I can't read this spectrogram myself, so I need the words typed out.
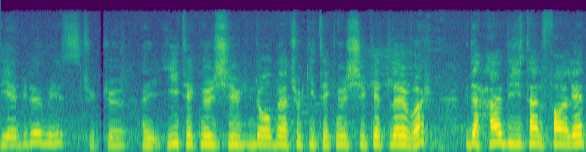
diyebilir miyiz? Çünkü hani iyi teknoloji şirketinde olmayan çok iyi teknoloji şirketleri var. Bir de her dijital faaliyet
